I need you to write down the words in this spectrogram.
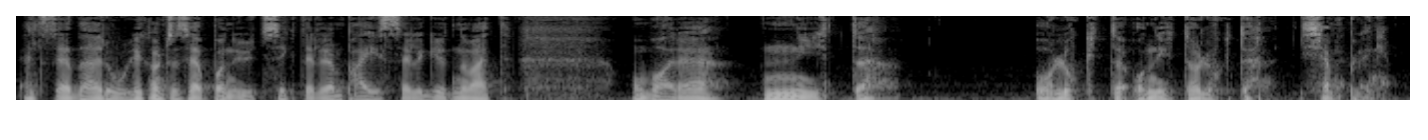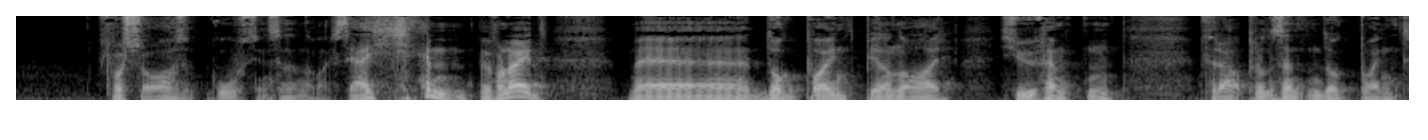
et sted det er rolig, kanskje se på en utsikt eller en peis eller gudene veit, og bare nyte og lukte og nyte og lukte kjempelenge. For så god syns jeg denne var. Så jeg er kjempefornøyd med Dogpoint Pinot Noir 2015 fra produsenten Dogpoint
